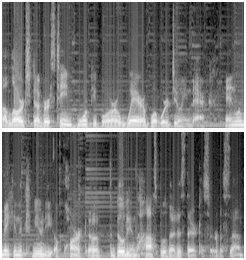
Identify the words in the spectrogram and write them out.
a large diverse team, more people are aware of what we're doing there and we're making the community a part of the building and the hospital that is there to service them.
